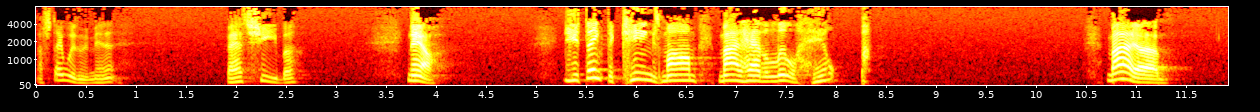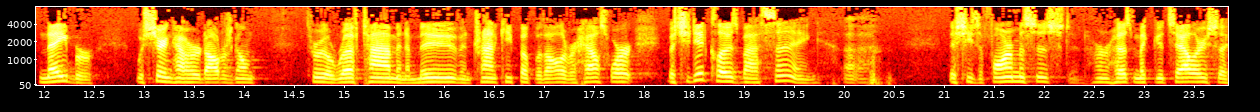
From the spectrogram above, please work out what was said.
Now, stay with me a minute. Bathsheba. Now, do you think the king's mom might have had a little help? My uh, neighbor was sharing how her daughter's gone through a rough time and a move and trying to keep up with all of her housework. But she did close by saying uh, that she's a pharmacist and her husband make a good salary, so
